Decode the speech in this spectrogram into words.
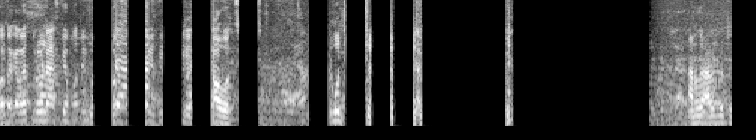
গতকালের তুলনায় আজকে প্রতি হচ্ছে। আরও আরও করতে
